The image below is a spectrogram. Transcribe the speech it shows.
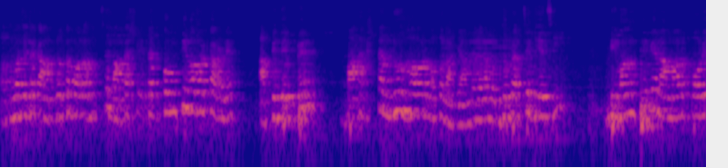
অথবা যেটাকে আর্দ্রতা বলা হচ্ছে, বাতাসে এটার কমতি হওয়ার কারণে আপনি দেখবেন বাতাসটা লু হাওয়ার মতো লাগে। আমরা যারা মধ্যপ্রাচ্যে গিয়েছি, বিমান থেকে নামার পরে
